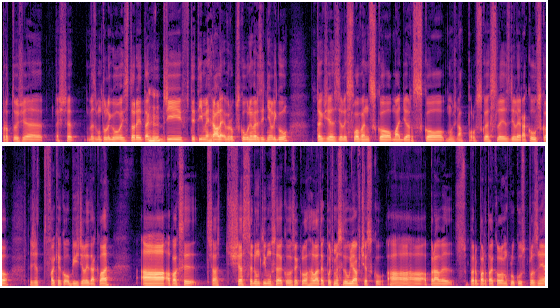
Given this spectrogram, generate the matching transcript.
protože ještě vezmu tu ligovou historii, tak mm-hmm. dřív ty týmy hrály Evropskou univerzitní ligu, takže jezdili Slovensko, Maďarsko, možná Polsko, jestli jezdili Rakousko, takže fakt jako objížděli takhle. A, a pak si třeba 6-7 týmů se jako řeklo, hele, tak pojďme si to udělat v Česku. A, a právě super parta kolem kluků z Plzně,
